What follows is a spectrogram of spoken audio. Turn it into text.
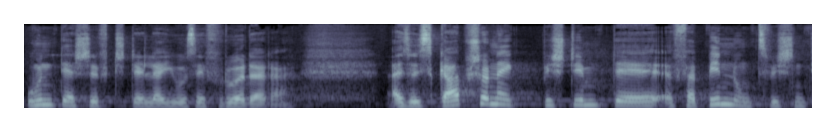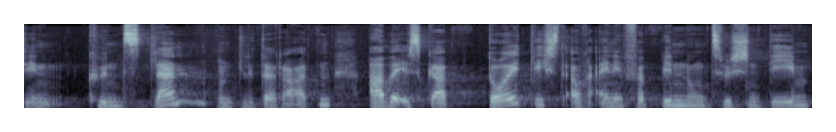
und der Schriftsteller Josef Ruderer. Also es gab schon eine bestimmte Verbindung zwischen den Künstlern und Literaten, aber es gab deutlichst auch eine Verbindung zwischen dem,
